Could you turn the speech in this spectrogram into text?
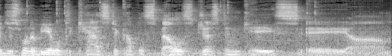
I just want to be able to cast a couple spells just in case a, um...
